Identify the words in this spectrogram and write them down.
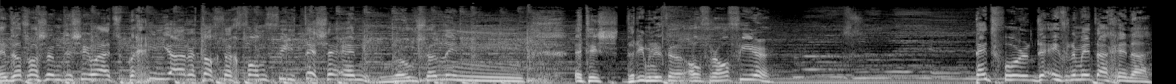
En dat was hem, de single uit begin jaren 80 van Vitesse en Rosalind. Het is drie minuten over half vier. Tijd voor de evenementagenda.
